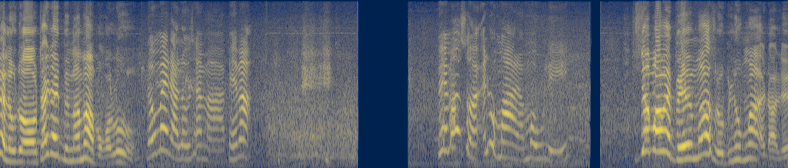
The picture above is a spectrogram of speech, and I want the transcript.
ပြက်လို့တော့ထိုက်ထိုက်ပင်မမပေါ့လို့လုံးမဲ့တာလုံးဆန်းမှာဘဲမဘဲမဆိုတာအဲ့လိုမရတာမဟုတ်ဘူးလေစမပဲဘယ်မဆိုလို့ဘလို့မအဲ့ဒါလဲ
